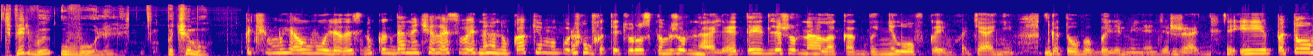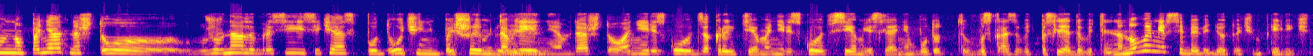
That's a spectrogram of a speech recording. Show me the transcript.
Теперь вы уволились. Почему? Почему я уволилась? Ну, когда началась война, ну как я могу работать в русском журнале? Это и для журнала как бы неловко им, хотя они готовы были меня держать. И потом, ну, понятно, что журналы в России сейчас под очень большим давлением, да, что они рискуют закрытием, они рискуют всем, если они будут высказывать последовательно. Новый мир себя ведет очень прилично.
